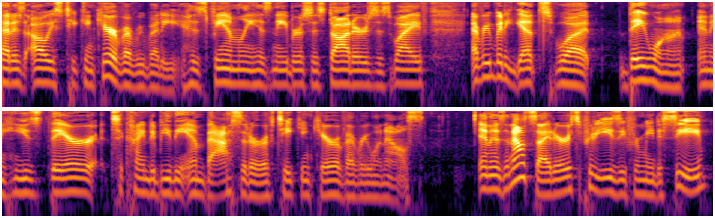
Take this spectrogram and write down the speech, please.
that is always taking care of everybody his family, his neighbors, his daughters, his wife. Everybody gets what they want, and he's there to kind of be the ambassador of taking care of everyone else. And as an outsider, it's pretty easy for me to see.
